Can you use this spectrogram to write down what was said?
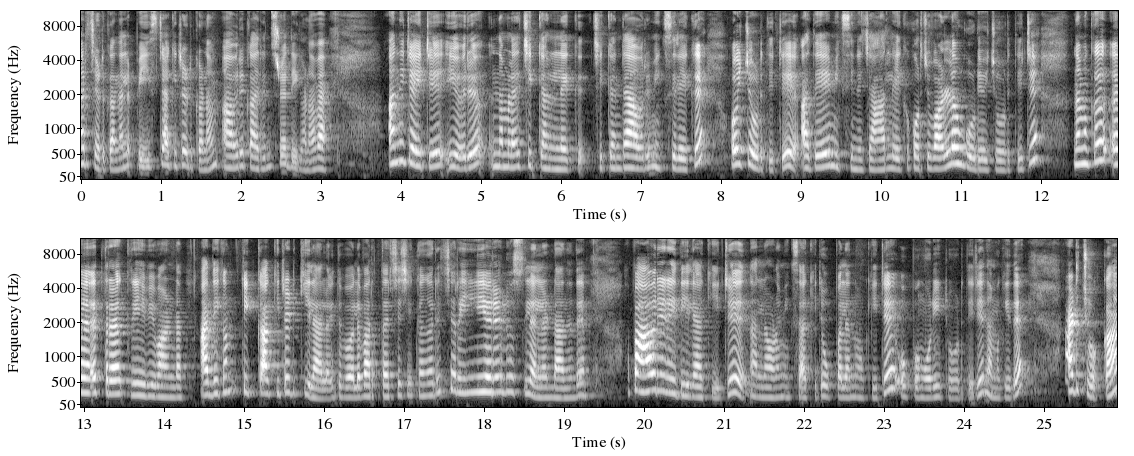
അരച്ചെടുക്കാം നല്ല പേസ്റ്റ് ആക്കിയിട്ട് എടുക്കണം. ആ ഒരു കാര്യം ശ്രദ്ധിക്കണം വേ എന്നിട്ടായിട്ട് ഈ ഒരു നമ്മളെ ചിക്കനിലേക്ക് ചിക്കന്റെ ആ ഒരു മിക്സിലേക്ക് ഒഴിച്ചു കൊടുത്തിട്ട് അതേ മിക്സിന്റെ ചാറിലേക്ക് കുറച്ച് വെള്ളവും കൂടി ഒഴിച്ചു കൊടുത്തിട്ട് നമുക്ക് എത്ര ഗ്രേവി വേണ്ട. അധികം തിക്കാക്കിയിട്ട് എടുക്കില്ലല്ലോ ഇതുപോലെ വറുത്തരച്ച ചിക്കൻ കറി ചെറിയൊരു ലൂസിലല്ല ഉണ്ടാകുന്നത് അപ്പോൾ ആ ഒരു രീതിയിലാക്കിയിട്ട് നല്ലോണം മിക്സ് ആക്കിയിട്ട് ഉപ്പെല്ലാം നോക്കിയിട്ട് ഉപ്പും കൂടി ഇട്ട് കൊടുത്തിട്ട് നമുക്കിത് അടിച്ചു വെക്കാം.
